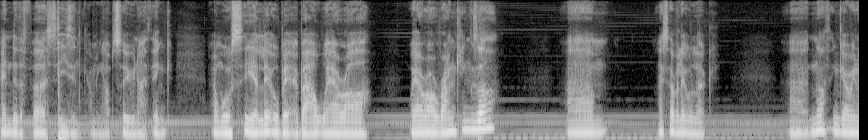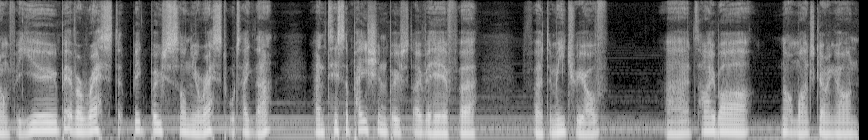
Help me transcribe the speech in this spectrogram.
end of the first season coming up soon, I think, and we'll see a little bit about where our where our rankings are. Um, let's have a little look. Uh, nothing going on for you. Bit of a rest. Big boosts on your rest. We'll take that. Anticipation boost over here for for Dimitrov. Uh, Tybar, not much going on.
